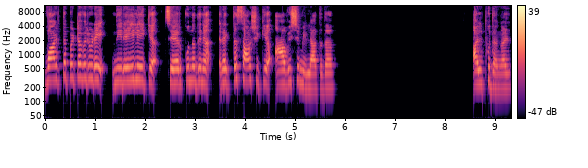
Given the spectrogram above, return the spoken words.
വാഴ്ത്തപ്പെട്ടവരുടെ നിരയിലേക്ക് ചേർക്കുന്നതിന് രക്തസാക്ഷിക്ക് ആവശ്യമില്ലാത്തത്. അത്ഭുതങ്ങൾ.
